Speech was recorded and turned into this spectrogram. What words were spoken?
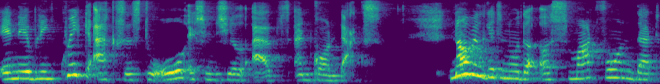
enabling quick access to all essential apps and contacts now we'll get to know the a smartphone that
